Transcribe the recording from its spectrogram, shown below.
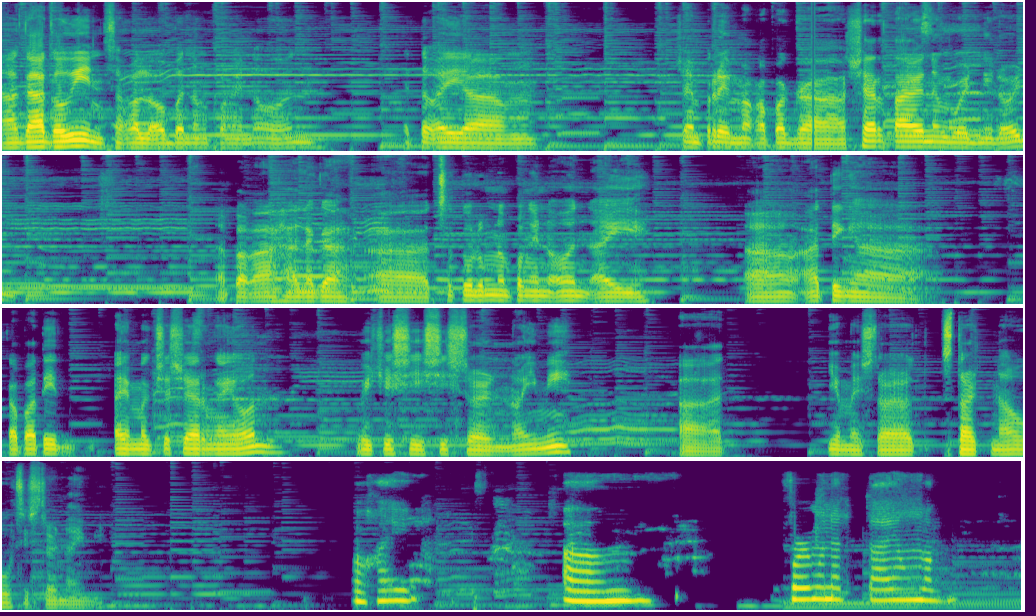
ah, gagawin sa kalooban ng Panginoon. Ito ay um, syempre makapag-share tayo ng word ni Lord. Napakahalaga at sa tulong ng Panginoon ay ang ating ah, kapatid ay magsa-share ngayon which is si Sister Noemi at you may start start now Sister Noemi. Okay. Um, before muna tayong mag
